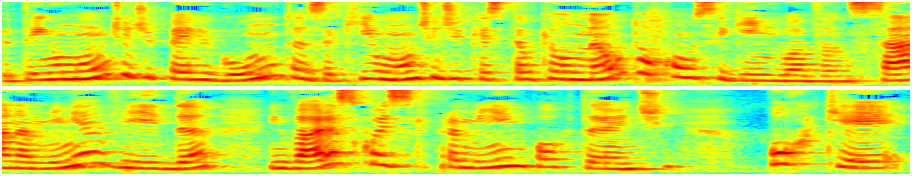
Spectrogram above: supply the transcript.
Eu tenho um monte de perguntas aqui, um monte de questão que eu não tô conseguindo avançar na minha vida, em várias coisas que para mim é importante, porque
